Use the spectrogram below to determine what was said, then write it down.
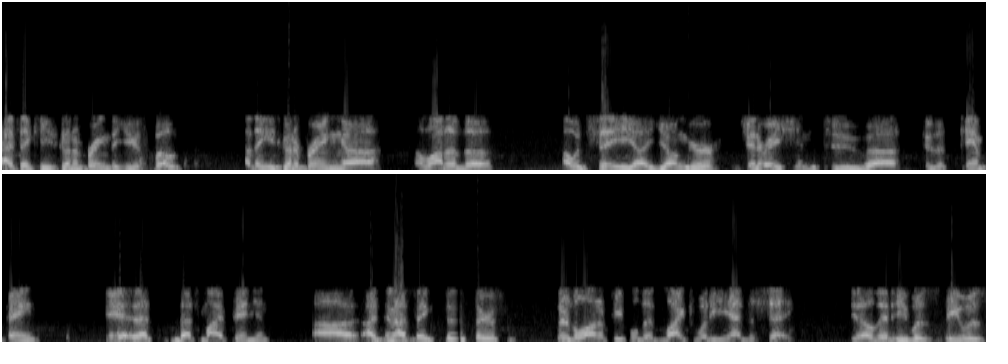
I think he's going to bring the youth vote. I think he's going to bring uh, a lot of the, I would say, uh, younger generation to uh, to the campaign. That that's my opinion. Uh, I, and I think that there's there's a lot of people that liked what he had to say. You know that he was he was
